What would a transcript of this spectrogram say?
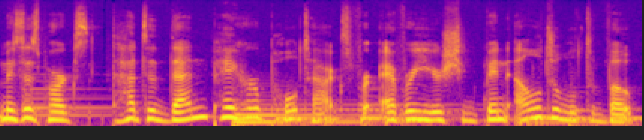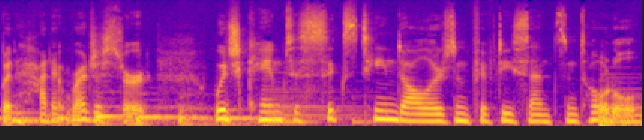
Mrs. Parks had to then pay her poll tax for every year she'd been eligible to vote but hadn't registered, which came to $16.50 in total.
